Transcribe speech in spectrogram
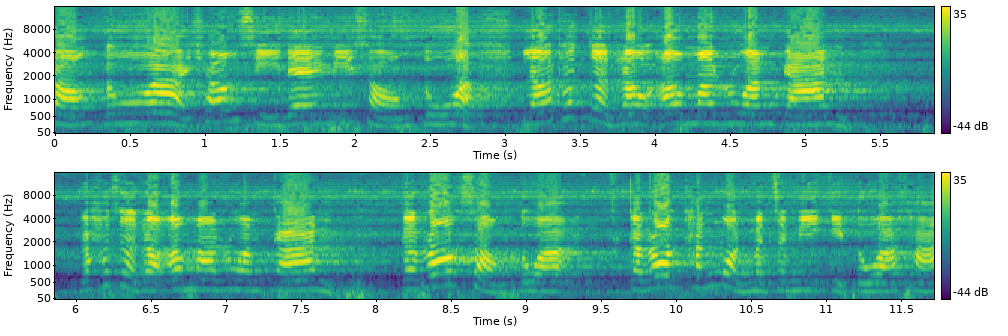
สองตัว ช่องสีแดงมีสองตัว แล้วถ้าเกิดเราเอามารวมกัน แล้วถ้าเกิดเราเอามารวมกัน กระรอกสองตัว กระรอกทั้งหมดมันจะมีกี่ตัวคะ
